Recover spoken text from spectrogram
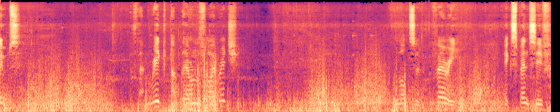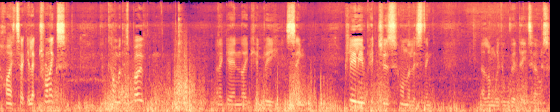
Glimpse of that rig up there on the flybridge. Lots of very expensive high-tech electronics that come with this boat and again they can be seen clearly in pictures on the listing along with all their details.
